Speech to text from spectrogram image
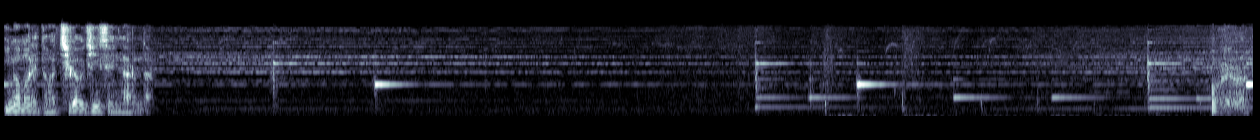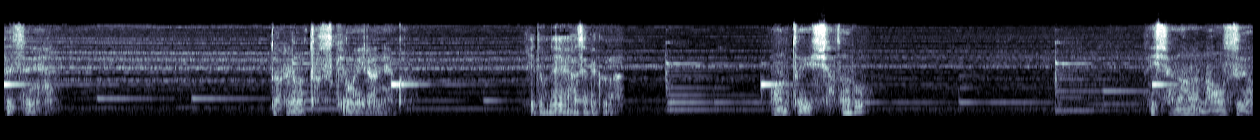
今までとは違う人生になるんだ。長谷部君らあんた医者だろ？医者なら治すよ。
